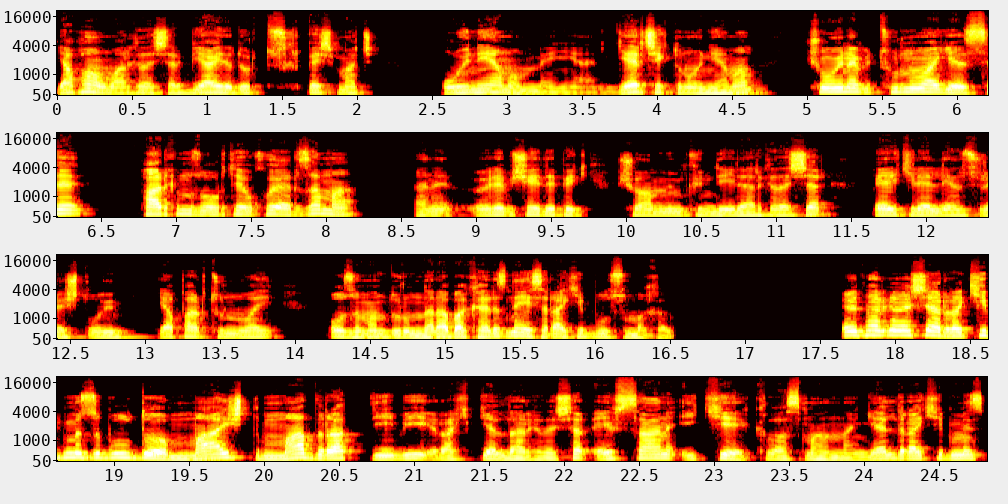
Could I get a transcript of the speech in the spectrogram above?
yapamam arkadaşlar. Bir ayda 445 maç oynayamam ben yani. Gerçekten oynayamam. Şu oyuna bir turnuva gelse farkımızı ortaya koyarız ama hani öyle bir şey de pek şu an mümkün değil arkadaşlar. Belki ilerleyen süreçte oyun yapar turnuvayı. O zaman durumlara bakarız. Neyse rakip bulsun bakalım. Evet arkadaşlar rakibimizi buldu. Majd Madrat diye bir rakip geldi arkadaşlar. Efsane 2 klasmanından geldi rakibimiz.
